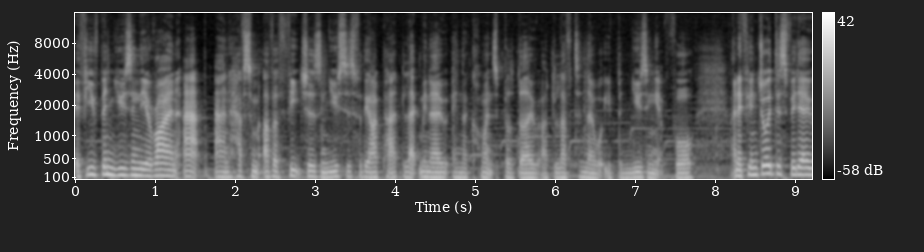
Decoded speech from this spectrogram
If you've been using the Orion app and have some other features and uses for the iPad, let me know in the comments below. I'd love to know what you've been using it for. And if you enjoyed this video,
